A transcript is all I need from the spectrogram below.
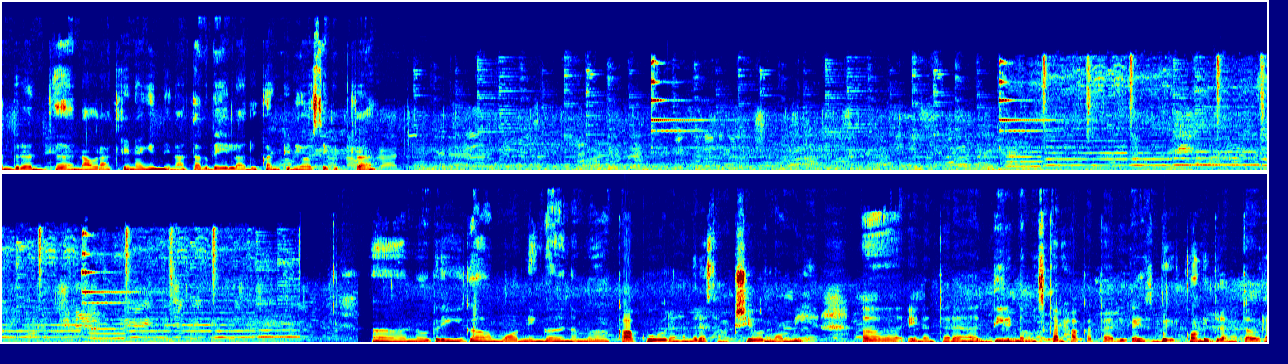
ಅಂದ್ರೆ ಅದ್ ನವರಾತ್ರಿನಾಗಿನ ದಿನ ತೆಗ್ದೇ ಇಲ್ಲ ಅದು ಕಂಟಿನ್ಯೂಸ್ ಇಟ್ರ ನೋಡ್ರಿ, ಈಗ ಮಾರ್ನಿಂಗ್ ನಮ್ಮ ಕಾಕು ಅವ್ರ, ಅಂದ್ರೆ ಸಾಕ್ಷಿ ಅವ್ರ ಮಮ್ಮಿ ಏನಂತಾರ, ದೀಡ್ ನಮಸ್ಕಾರ ಹಾಕತ್ತಾರ ಗೈಸ್ ಬೇಡ್ಕೊಂಡಿದ್ರಂತ ಅವ್ರ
